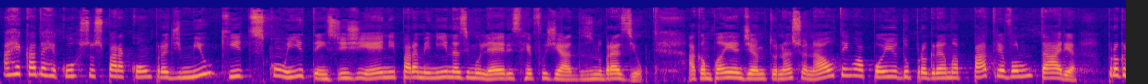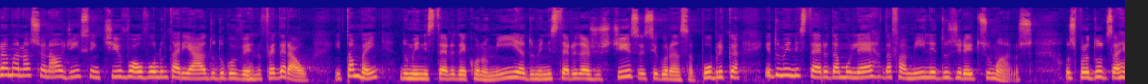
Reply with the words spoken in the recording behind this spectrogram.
arrecada recursos para a compra de mil kits com itens de higiene para meninas e mulheres refugiadas no Brasil. A campanha de âmbito nacional tem o apoio do programa Pátria Voluntária, Programa Nacional de Incentivo ao Voluntariado do Governo Federal, e também do Ministério da Economia, do Ministério da Justiça e Segurança Pública e do Ministério da Mulher, da Família e dos Direitos Humanos. Os produtos arrecadados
